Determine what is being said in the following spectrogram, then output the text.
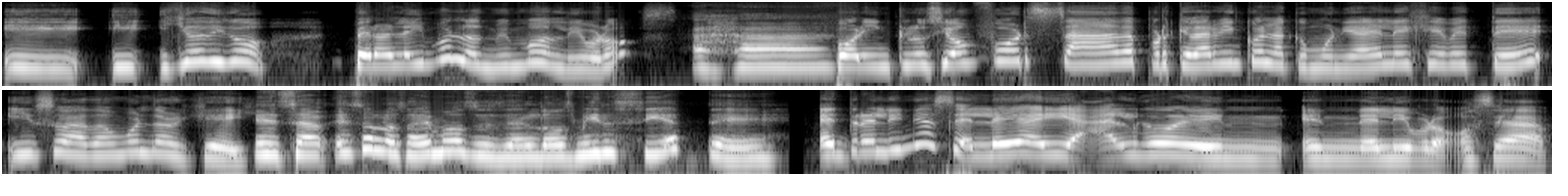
y, y yo digo, pero leímos los mismos libros. Ajá. Por inclusión forzada, por quedar bien con la comunidad LGBT, hizo a Dumbledore gay. Eso lo sabemos desde el 2007. Entre líneas se lee ahí algo en, en el libro, o sea,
